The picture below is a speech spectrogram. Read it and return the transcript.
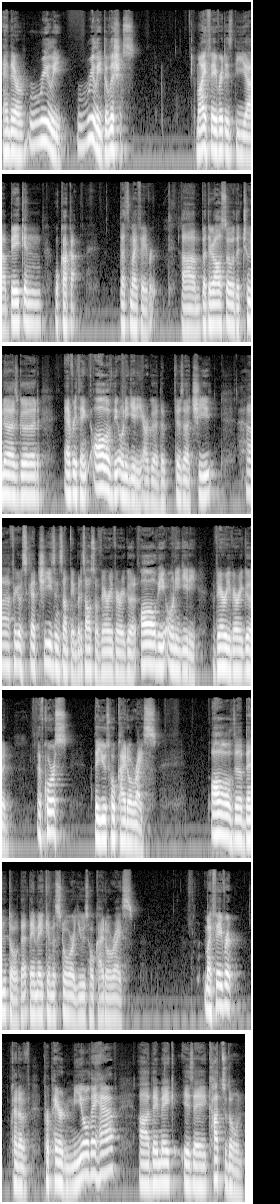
and they're really, really delicious. My favorite is the uh, bacon okaka. That's my favorite. Um, but they're also, the tuna is good, everything, all of the onigiri are good. The, there's a cheese, uh, I forget it's got cheese and something, but it's also very, very good. All the onigiri, very, very good. Of course, they use Hokkaido rice. All the bento that they make in the store use Hokkaido rice. My favorite kind of prepared meal they have, uh, they make is a katsudon.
